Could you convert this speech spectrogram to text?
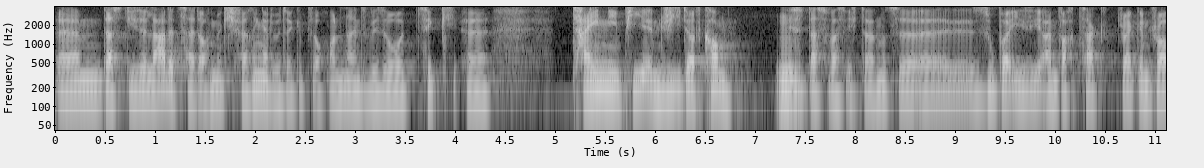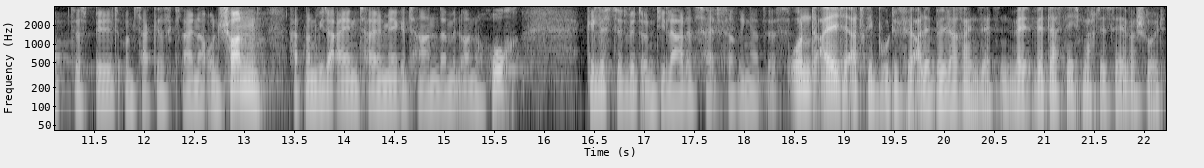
Ähm, dass diese Ladezeit auch möglich verringert wird. Da gibt es auch online sowieso zig äh, tinypng.com Mhm. ist das, was ich da nutze. Äh, super easy, einfach zack, drag and drop das Bild und zack ist kleiner. Und schon hat man wieder einen Teil mehr getan, damit man hoch gelistet wird und die Ladezeit verringert ist. Und alte Attribute für alle Bilder reinsetzen. Wer, wer das nicht macht, ist selber schuld.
